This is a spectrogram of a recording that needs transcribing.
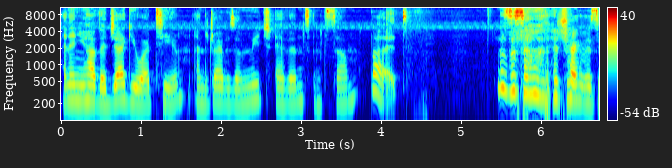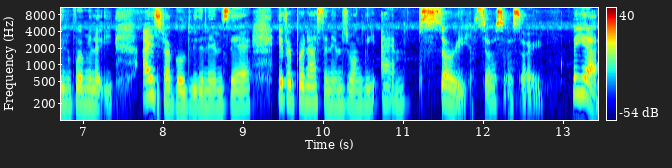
And then you have the Jaguar team, and the drivers are Mitch Evans and Sam Bird Those are some of the drivers in Formula E. I struggled with the names there. If I pronounce the names wrongly, I am sorry. So, so sorry. But yeah,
